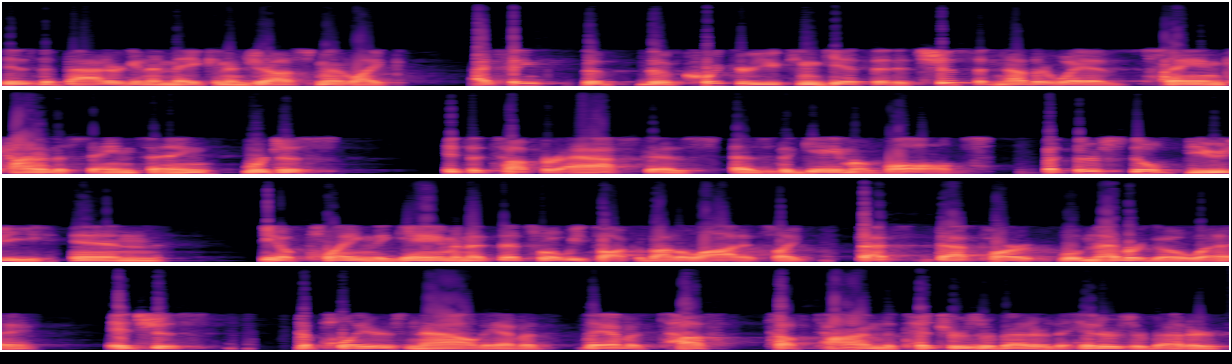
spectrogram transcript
is the batter going to make an adjustment? Like, I think the the quicker you can get that, it's just another way of saying kind of the same thing. We're just it's a tougher ask as as the game evolves, but there's still beauty in you know playing the game, and that, that's what we talk about a lot. It's like that's that part will never go away. It's just the players now they have a they have a tough tough time. The pitchers are better, the hitters are better,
